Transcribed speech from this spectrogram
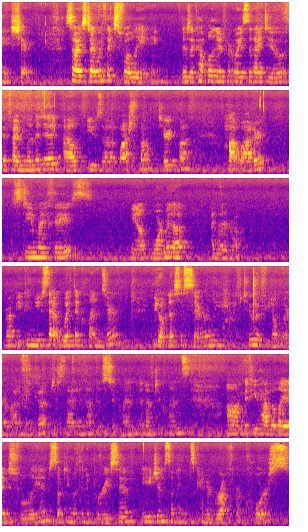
Okay, sure. So I start with exfoliating. There's a couple of different ways that I do. If I'm limited, I'll use a washcloth, terry cloth, hot water, steam my face, you know, warm it up, and then rub. Rub. You can use that with a cleanser. You don't necessarily have to if you don't wear a lot of makeup. Just that enough is to cleanse, enough to cleanse. Um, if you have a light exfoliant, something with an abrasive agent, something that's kind of rough or coarse,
